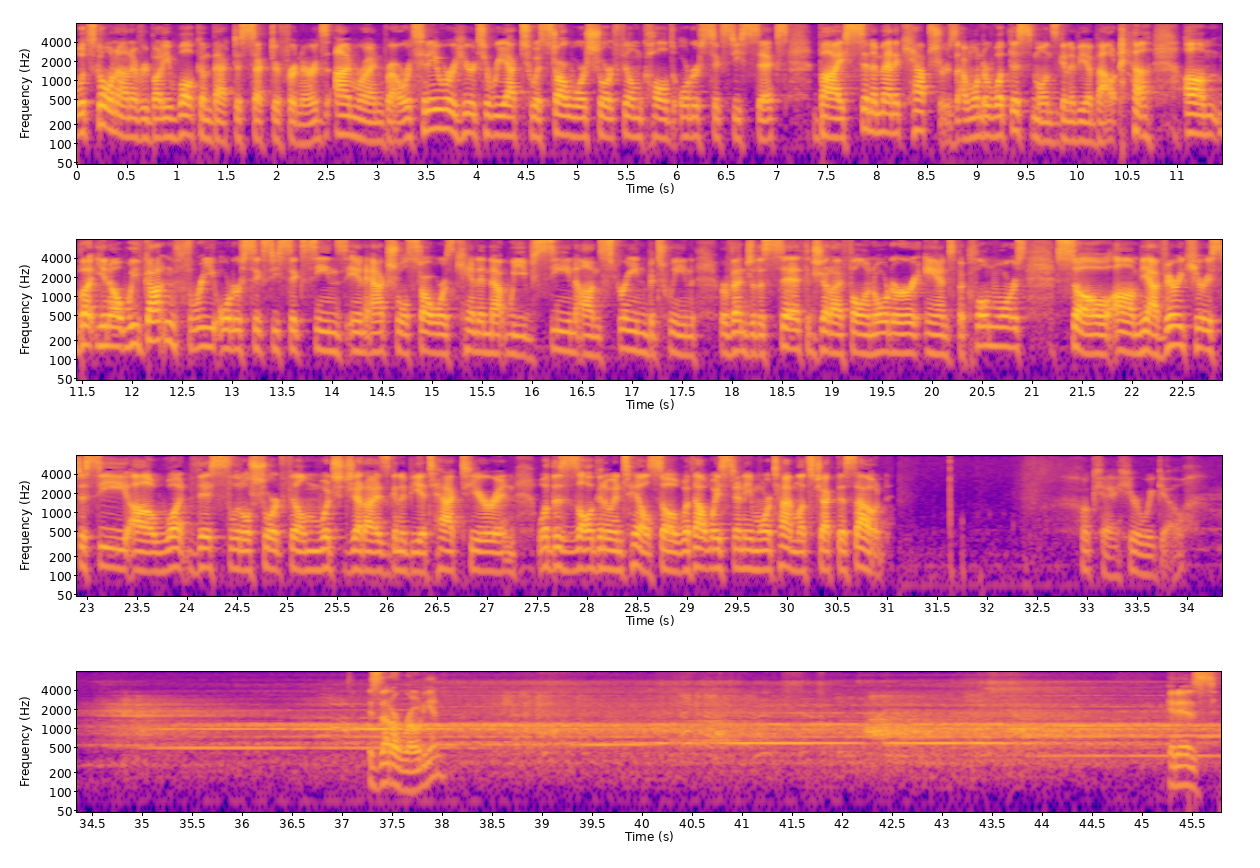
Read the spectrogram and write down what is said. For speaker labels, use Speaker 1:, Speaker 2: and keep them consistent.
Speaker 1: What's going on, everybody? Welcome back to Sector for Nerds. I'm Ryan Brower. Today we're here to react to a Star Wars short film called Order 66 by Cinematic Captures. I wonder what this one's going to be about. um, but, you know, we've gotten three Order 66 scenes in actual Star Wars canon that we've seen on screen between Revenge of the Sith, Jedi Fallen Order, and the Clone Wars. So, um, yeah, very curious to see uh, what this little short film, which Jedi is going to be attacked here, and what this is all going to entail. So, without wasting any more time, let's check this out. Okay, here we go. Is that a Rodian? It is.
